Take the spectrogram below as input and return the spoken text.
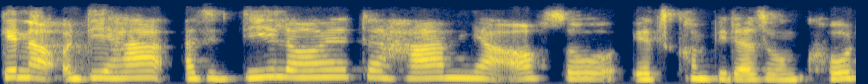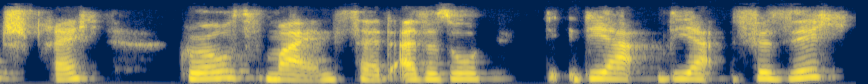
Genau, und die ha also die Leute haben ja auch so, jetzt kommt wieder so ein Coach-Sprech, Growth Mindset. Also so, die, die, die für sich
